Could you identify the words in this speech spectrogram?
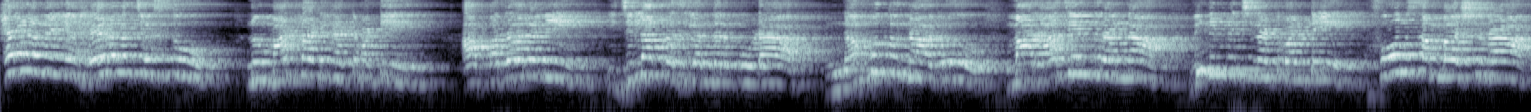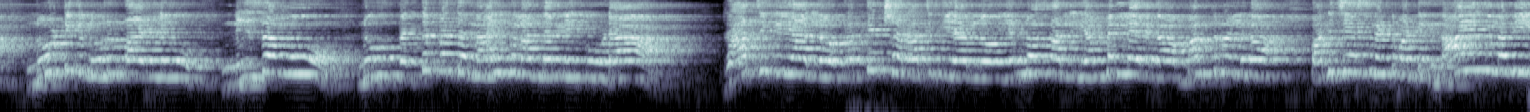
హేళనయ్య హేళన చేస్తూ నువ్వు మాట్లాడినటువంటి ఆ పదాలని ఈ జిల్లా ప్రజలందరూ కూడా నమ్ముతున్నారు మా రాజేంద్ర అన్న వినిపించినటువంటి ఫోన్ సంభాషణ నూటికి నూరు పాళ్ళు నిజము నువ్వు పెద్ద పెద్ద నాయకులందరినీ కూడా రాజకీయాల్లో ప్రత్యక్ష రాజకీయాల్లో ఎన్నోసార్లు ఎమ్మెల్యేలుగా మంత్రులుగా పనిచేసినటువంటి నాయకులని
